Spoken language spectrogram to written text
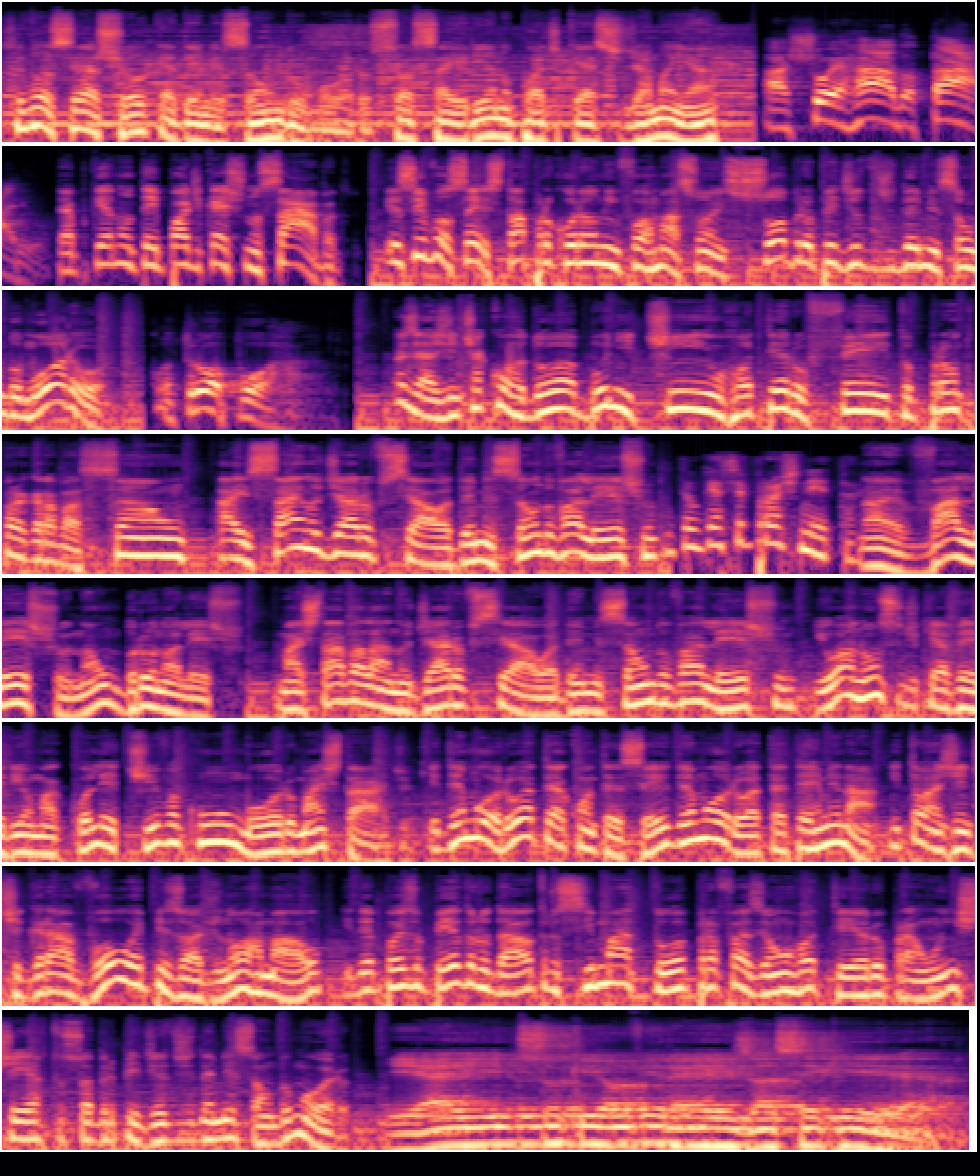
Se você achou que a demissão do Moro só sairia no podcast de amanhã, Achou errado, otário? até porque não tem podcast no sábado. E se você está procurando informações sobre o pedido de demissão do Moro, Encontrou, porra? Pois é, a gente acordou bonitinho, roteiro feito, pronto pra gravação. Aí sai no Diário Oficial a demissão do Valeixo. Então quer ser prosneta. Não, é Valeixo, não Bruno Aleixo. Mas estava lá no Diário Oficial a demissão do Valeixo e o anúncio de que haveria uma coletiva com o Moro mais tarde, que demorou até acontecer e demorou até terminar. Então a gente gravou o episódio normal e depois o Pedro Daltro se matou pra fazer um roteiro pra um enxerto sobre o pedido de demissão do Moro. E é isso que ouvireis a seguir.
